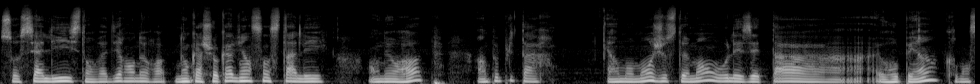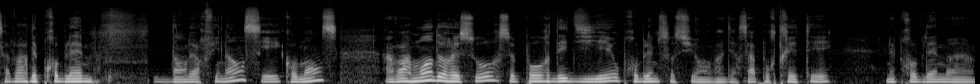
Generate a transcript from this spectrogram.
socialiste, on va dire, en Europe. Donc Ashoka vient s'installer en Europe un peu plus tard à un moment justement où les États européens commencent à avoir des problèmes dans leurs finances et commencent à avoir moins de ressources pour dédier aux problèmes sociaux, on va dire ça, pour traiter les problèmes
